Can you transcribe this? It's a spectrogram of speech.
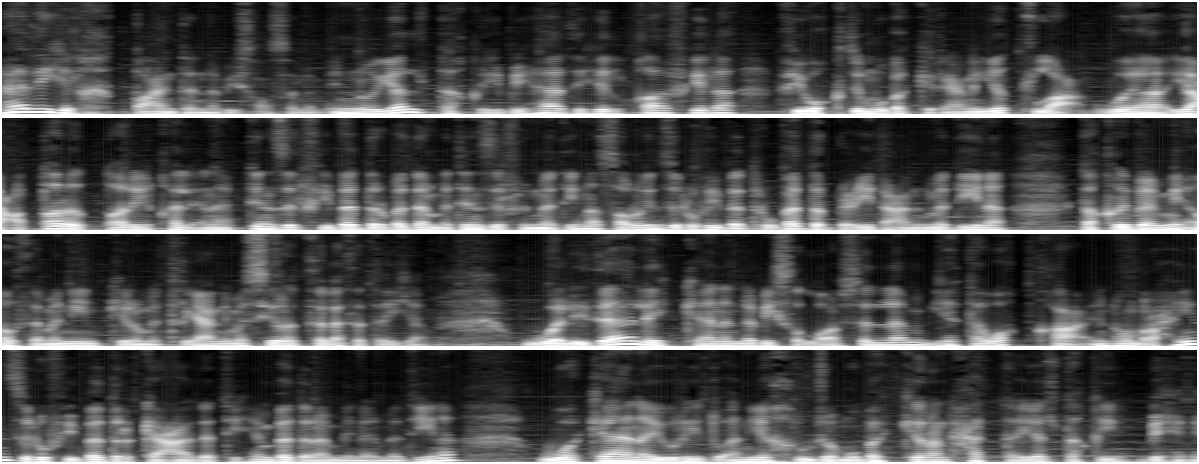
هذه الخطة عند النبي صلى الله عليه وسلم أنه يلتقي بهذه القافلة في وقت مبكر يعني يطلع ويعترض طريقها لأنها بتنزل في بدر بدل ما تنزل في المدينة صاروا ينزلوا في بدر وبدر بعيد عن المدينة تقريبا 180 كيلومتر يعني مسيرة ثلاثة أيام. ولذلك كان النبي صلى الله عليه وسلم يتوقع أنهم راح ينزلوا في بدر كعادتهم بدلا من المدينة وكان يريد أن يخرج مبكرا حتى يلتقي بهم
